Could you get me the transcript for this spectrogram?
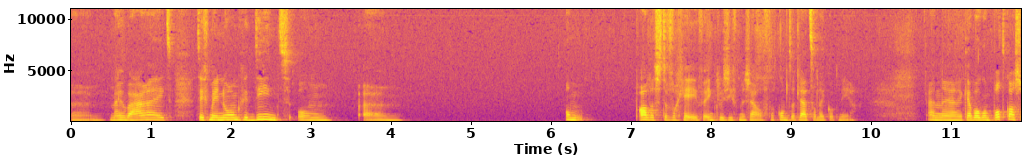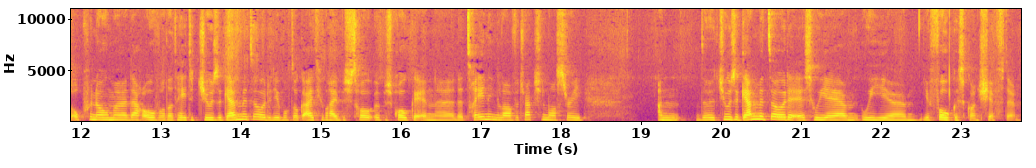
um, mijn waarheid, het heeft me enorm gediend om, um, om alles te vergeven, inclusief mezelf. Daar komt het letterlijk op neer. En uh, ik heb ook een podcast opgenomen daarover, dat heet de Choose Again methode. Die wordt ook uitgebreid besproken in uh, de training Love Attraction Mastery. En de Choose Again methode is hoe je je, focus kan shiften.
